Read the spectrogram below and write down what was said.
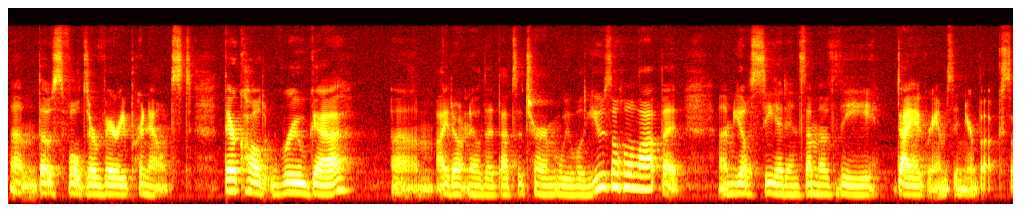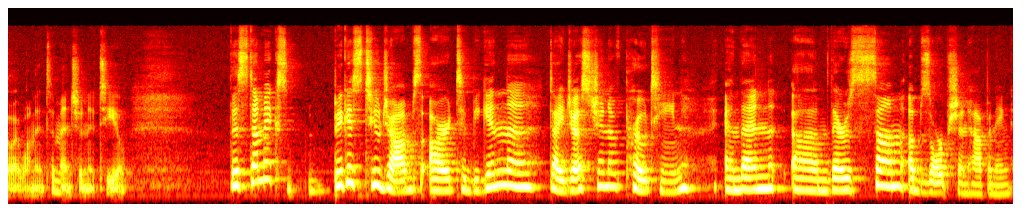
um, those folds are very pronounced. They're called rugae. Um, I don't know that that's a term we will use a whole lot, but um, you'll see it in some of the diagrams in your book, so I wanted to mention it to you. The stomach's biggest two jobs are to begin the digestion of protein and then um, there's some absorption happening,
